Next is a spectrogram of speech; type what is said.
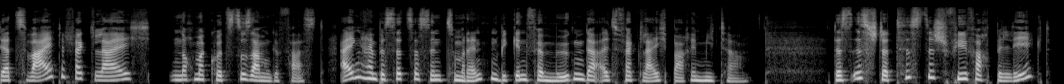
der zweite Vergleich Nochmal kurz zusammengefasst. Eigenheimbesitzer sind zum Rentenbeginn vermögender als vergleichbare Mieter. Das ist statistisch vielfach belegt,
